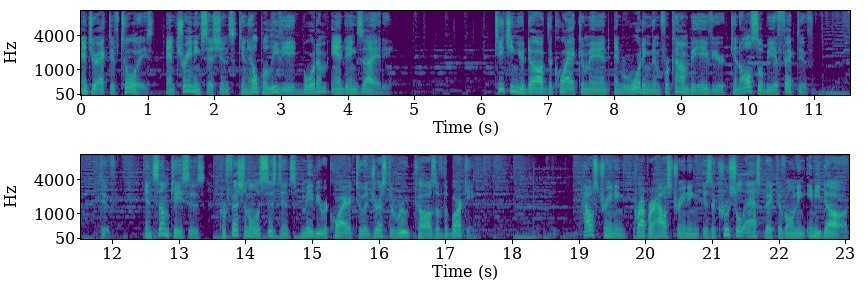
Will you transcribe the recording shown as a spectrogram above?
interactive toys, and training sessions can help alleviate boredom and anxiety. Teaching your dog the quiet command and rewarding them for calm behavior can also be effective. In some cases, professional assistance may be required to address the root cause of the barking. House training, proper house training is a crucial aspect of owning any dog,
